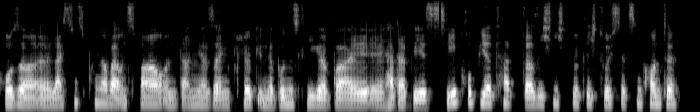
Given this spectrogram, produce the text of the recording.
großer äh, Leistungsbringer bei uns war und dann ja sein Glück in der Bundesliga bei äh, Hertha BSC probiert hat, da sich nicht wirklich durchsetzen konnte.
